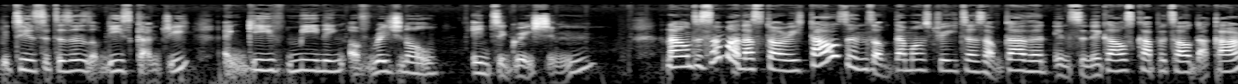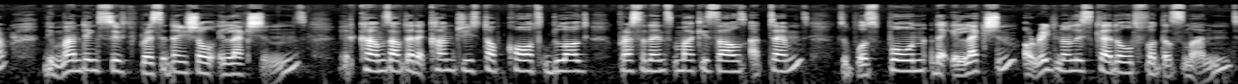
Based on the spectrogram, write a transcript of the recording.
between citizens of these countries and give meaning of regional integration. Now, to some other stories, thousands of demonstrators have gathered in Senegal's capital, Dakar, demanding swift presidential elections. It comes after the country's top court blocked President Macky Sall's attempt to postpone the election originally scheduled for this month.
